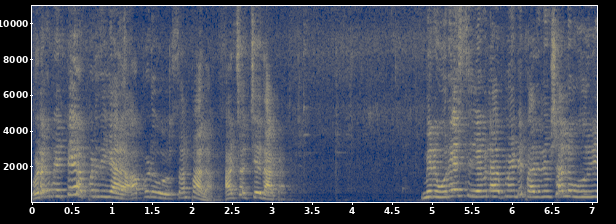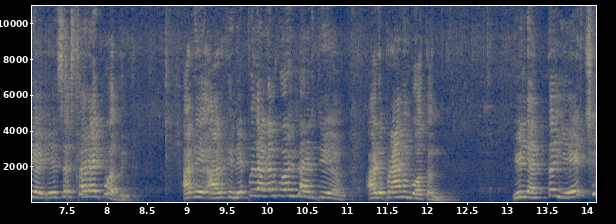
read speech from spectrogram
ఉడకబెట్టి అప్పుడు తీయాలి అప్పుడు చంపాల. అది చచ్చేదాకా. మీరు ఊరేస్తే ఏమి లాభమండి పది నిమిషాల్లో ఊరి వేసేస్తారు అయిపోద్ది. అది ఆడికి నొప్పి తగలిపోయింది ఆడికి ఆడి ప్రాణం పోతుంది. వీళ్ళు ఎంత ఏడ్చి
